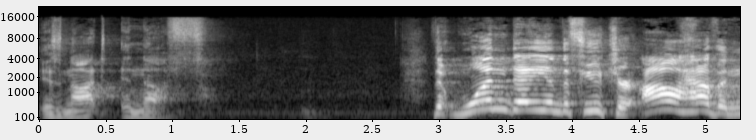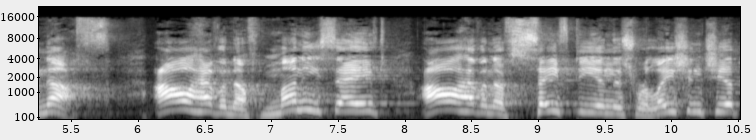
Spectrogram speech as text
is not enough. That one day in the future, I'll have enough. I'll have enough money saved. I'll have enough safety in this relationship.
